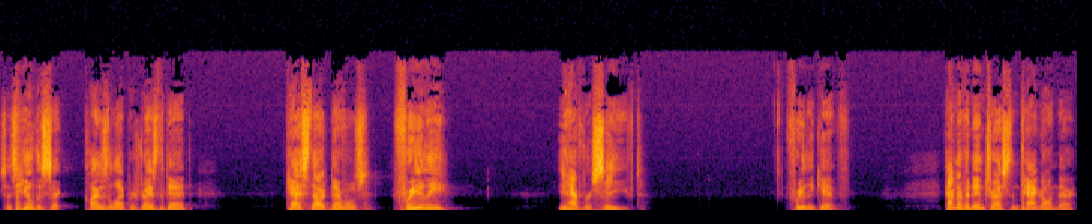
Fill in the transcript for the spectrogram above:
says, Heal the sick, cleanse the lepers, raise the dead, cast out devils. Freely you have received, freely give. Kind of an interesting tag on there.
